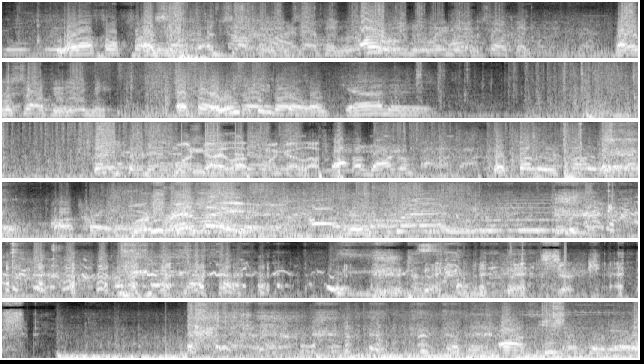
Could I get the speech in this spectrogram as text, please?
We're not so I'm friendly. selfing, I'm selfing, I'm selfing. Leave me, leave me, leave me, I'm selfing. I have a selfie, leave me. That's all, At least that's all, that's all. don't get it. Sniper down. One guy left. One guy left. Got him, got him. We're friendly, we're friendly, we're friendly. Okay. then. We're friendly. sure, guys. Oh, uh, keep it for the other.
